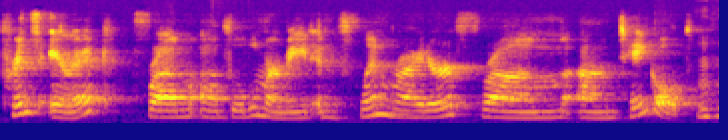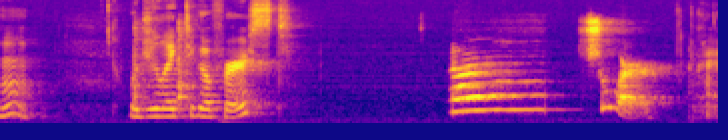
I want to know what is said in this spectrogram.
Prince Eric from um, The Little Mermaid, and Flynn Rider from um, Tangled. Mm-hmm. Would you like to go first? Um, sure. Okay.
